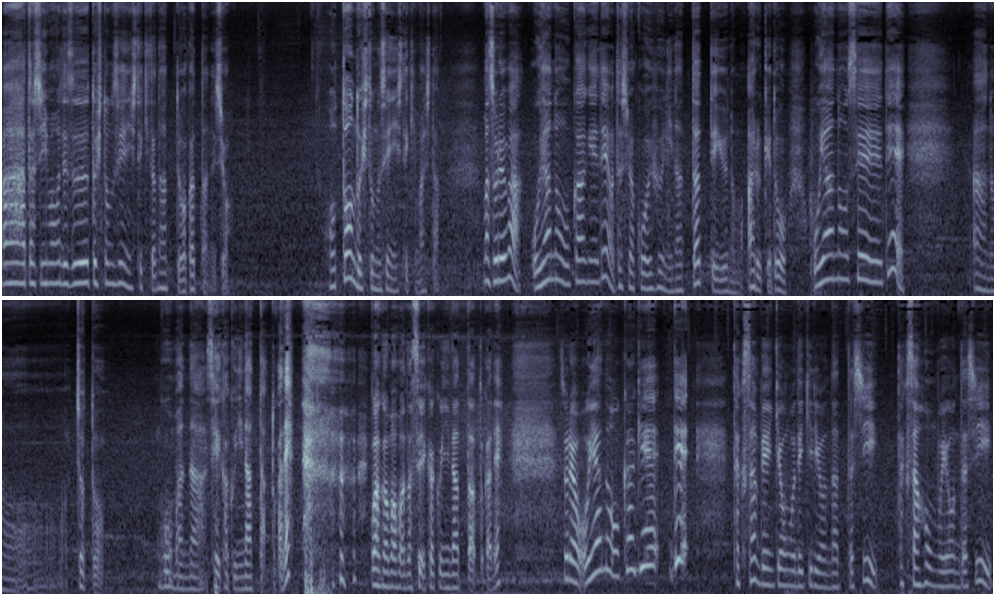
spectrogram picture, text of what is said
ああ私今までずっと人のせいにしてきたなって分かったんですよ。ほとんど人のせいにしてきました。まあ、それは親のおかげで私はこういう風になったっていうのもあるけど親のせいであのちょっと傲慢な性格になったとかね。わがままな性格になったとかね。それは親のおかげでたくさん勉強もできるようになったしたくさん本も読んだし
